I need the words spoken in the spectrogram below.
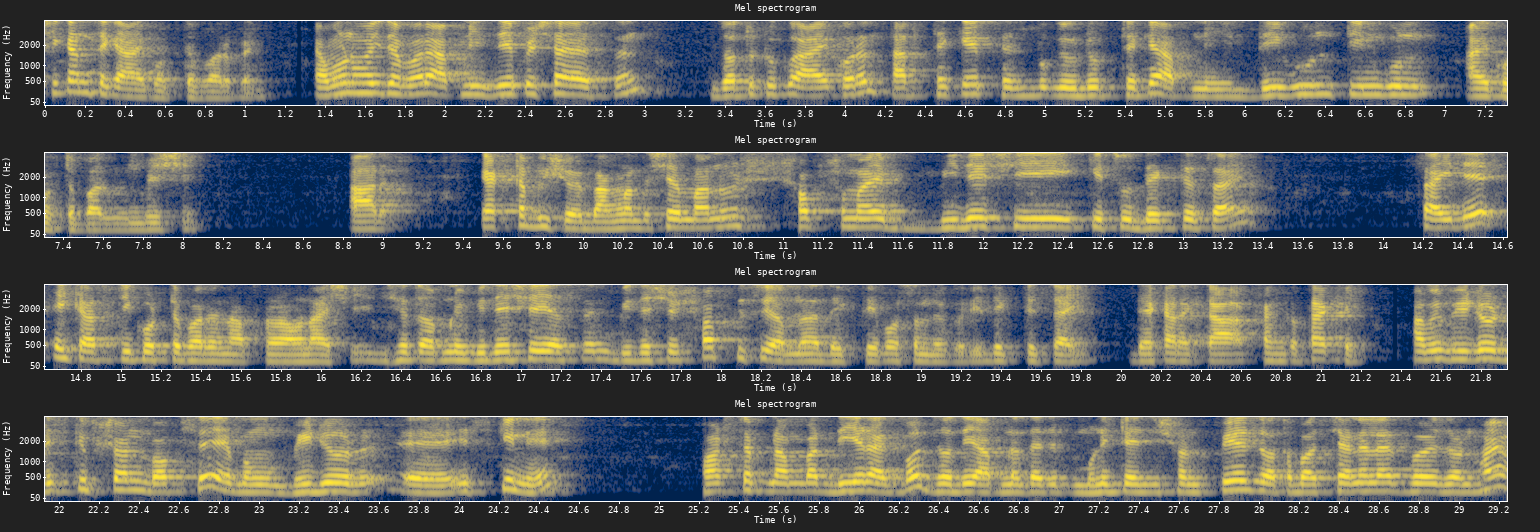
সেখান থেকে আয় করতে পারবেন। এমন হইতে পারে আপনি যে পেশায় আসছেন যতটুকু আয় করেন, তার থেকে ফেসবুক ইউটিউব থেকে আপনি দ্বিগুণ, তিনগুণ আয় করতে পারবেন বেশি। আর একটা বিষয়, বাংলাদেশের মানুষ সব সময় বিদেশি কিছু দেখতে চায় চাইলে এই কাজটি করতে পারেন আপনারা অনায়াসেই যেহেতু আপনি বিদেশেই আছেন বিদেশের সব কিছুই আমরা দেখতে পছন্দ করি, দেখতে চাই, দেখার একটা আকাঙ্ক্ষা থাকে। আমি ভিডিওর ডিসক্রিপশন বক্সে এবং ভিডিওর স্ক্রিনে হোয়াটসঅ্যাপ নাম্বার দিয়ে রাখব। যদি আপনাদের মনিটাইজেশন পেজ অথবা চ্যানেলের প্রয়োজন হয়,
